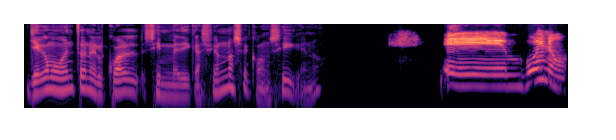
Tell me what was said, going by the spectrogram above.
llega un momento en el cual sin medicación no se consigue, ¿no? Eh, bueno,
